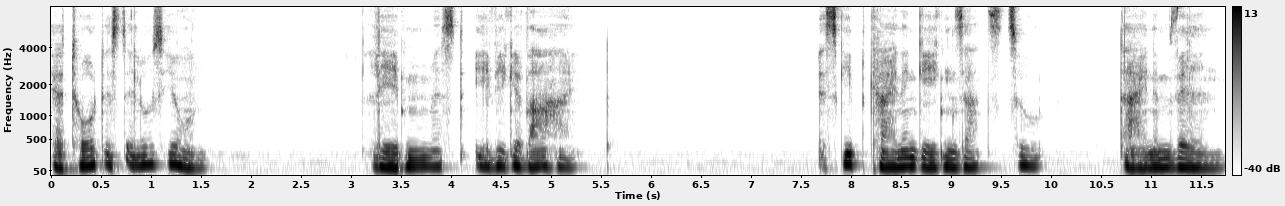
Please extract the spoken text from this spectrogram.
Der Tod ist Illusion. Leben ist ewige Wahrheit. Es gibt keinen Gegensatz zu deinem Willen.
